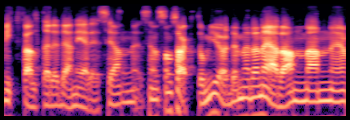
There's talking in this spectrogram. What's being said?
mittfältare där nere. Sen, sen som sagt, de gör det med den äran men eh,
